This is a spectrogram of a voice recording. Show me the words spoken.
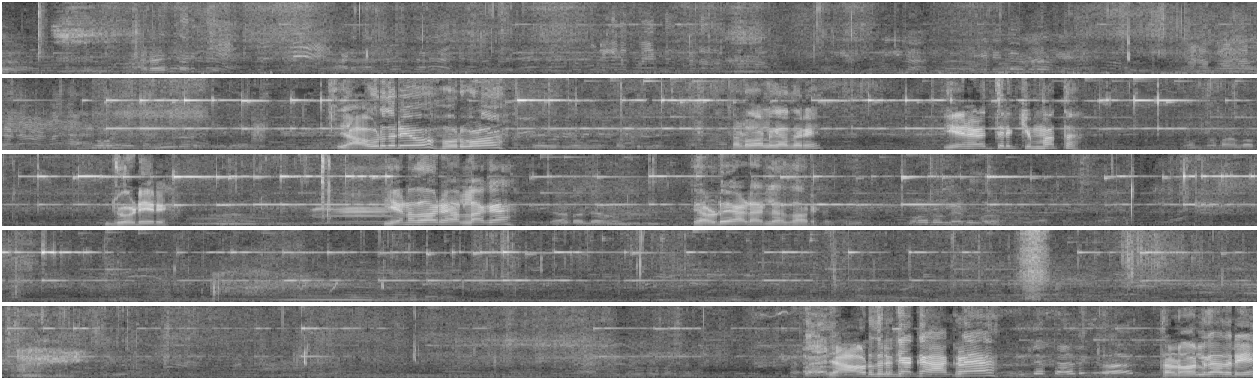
ಯಾವ್ರದ್ರಿ ಇವು? ಹೊರಗಳು? ತಡವಲ್ಗದ ರೀ? ಏನು ಹೇಳ್ತೀರಿ ಕಿಮ್ಮತ್ತ? ಜೋಡಿ ರೀ. ಏನದಾವ್ರಿ ಹಲ್ಲಾಗ? ಎರಡು ಎರಡಲ್ಲಿ ಅದಾವ್ರಿ. ಯಾವ್ದ್ರಿ ಕಾಕ ಆಕಳ? ತಡವಲ್ಗಾದ್ರಿ?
